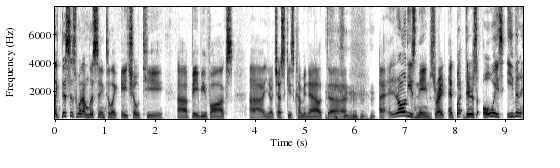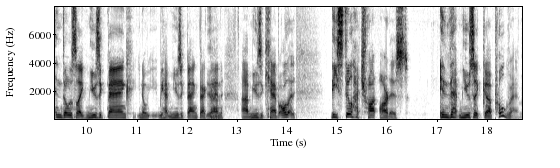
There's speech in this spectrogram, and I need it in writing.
like this is what I'm listening to like H.O.T., uh, Baby Vox, uh, you know, Sechs Kies coming out, uh, uh, and all these names, right? And, but there's always, even in those like Music Bank, you know, we had Music Bank back Yeah. then, uh, Music Camp, all that. They still had trot artists in that music uh, program.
